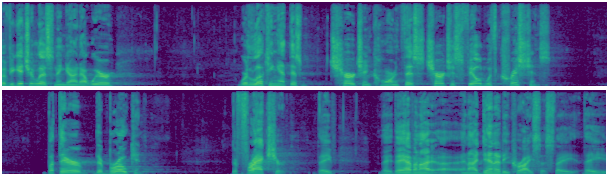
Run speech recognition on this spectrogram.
So if you get your listening guide out, we're, we're looking at this church in Corinth. This church is filled with Christians, but they're, they're broken, they're fractured, They've, they, they have an, uh, an identity crisis. They, they,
